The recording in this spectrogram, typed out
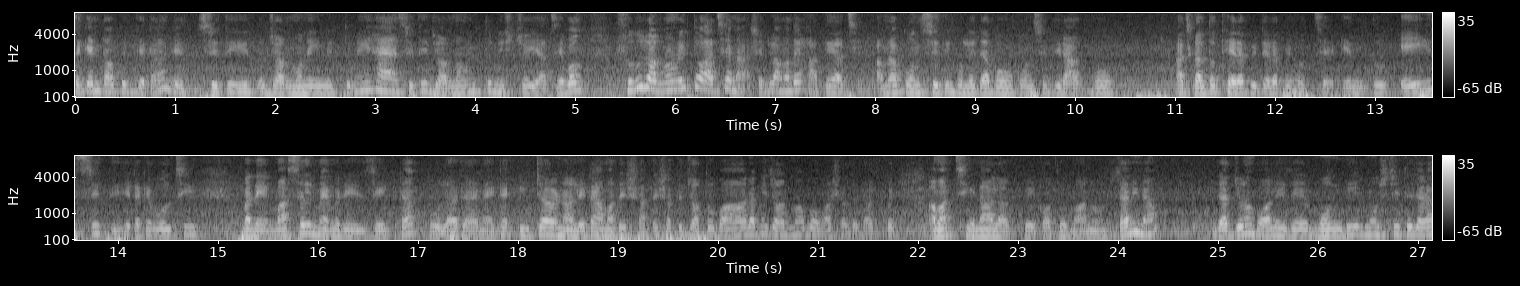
সেকেন্ড টপিক যেটা, যে স্মৃতির জন্ম নেই, মৃত্যু নেই হ্যাঁ স্মৃতির জন্ম, মৃত্যু নিশ্চয়ই আছে এবং শুধু জন্ম, মৃত্যু আছে না, সেগুলো আমাদের হাতে আছে। আমরা কোন স্মৃতি ভুলে যাব, কোন স্মৃতি রাখব আজকাল তো থেরাপি টেরাপি হচ্ছে, কিন্তু এই স্মৃতি যেটাকে বলছি মানে মাসেল মেমোরিজ যেটা বলা যায় না, এটা ইটার্নাল এটা আমাদের সাথে সাথে যতবার আমি জন্মাবো আমার সাথে থাকবে, আমার চেনা লাগবে কত মানুষ, জানি না। যার জন্য বলে যে মন্দির মসজিদে যারা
